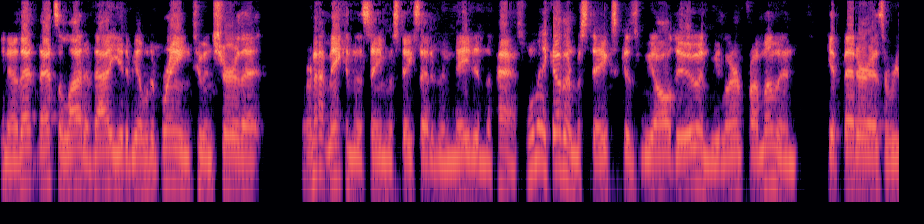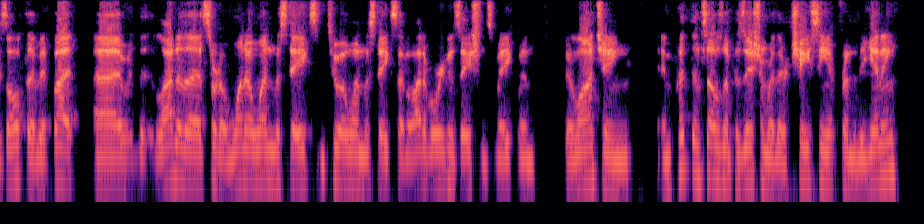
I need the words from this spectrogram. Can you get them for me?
you know that that's a lot of value to be able to bring to ensure that we're not making the same mistakes that have been made in the past. We'll make other mistakes because we all do, and we learn from them, and get better as a result of it. But uh, a lot of the sort of 101 mistakes and 201 mistakes that a lot of organizations make when they're launching and put themselves in a position where they're chasing it from the beginning,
